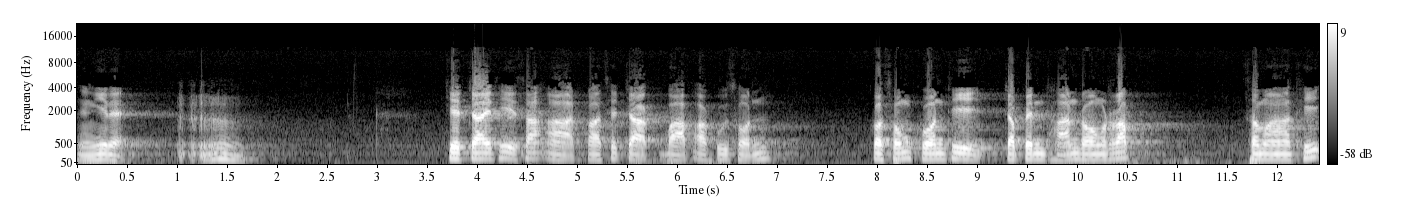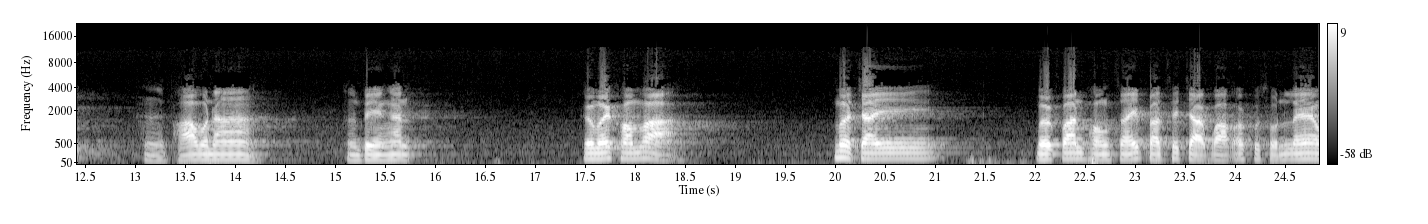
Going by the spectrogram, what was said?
อย่างนี้แหละจิตใจที่สะอาดปราศจากบาปอากุศล ก็สมควรที่จะเป็นฐานรองรับสมาธิภาวนา มันเป็นอย่างนั้นคือหมายความว่า เมื่อใจเบิกบานผ่องใสปราศจากบาปอกุศลแล้ว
